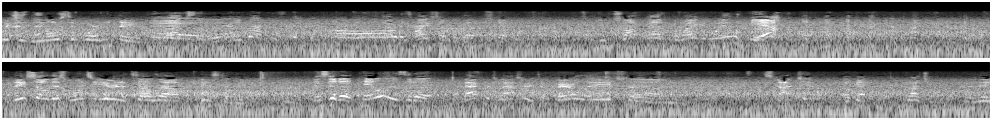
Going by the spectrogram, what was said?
Which is the most important thing. Absolutely. Everybody's thinking all the time. some of that stuff. You shot that the wagon wheel? Yeah. They sell this once a year and it sells out instantly. Is it a pale? Is it a? Backwoods Bastard, it's a barrel aged um, Scotch ale. Okay. Gotcha. And they,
